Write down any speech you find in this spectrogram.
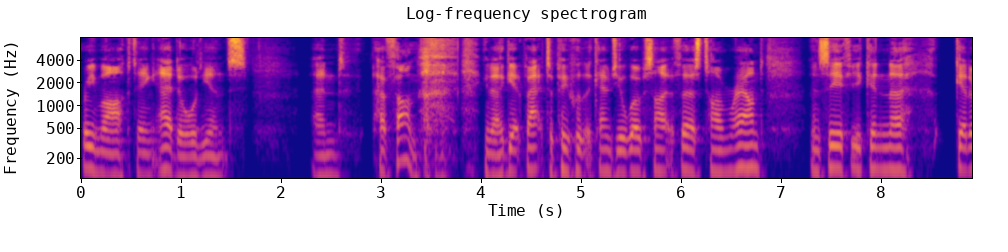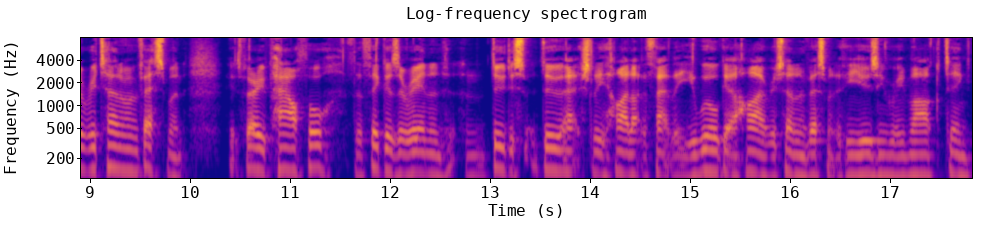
remarketing, add audience, and have fun. you know, get back to people that came to your website the first time round and see if you can uh, get a return on investment. It's very powerful. The figures are in and, and do dis- do actually highlight the fact that you will get a higher return on investment if you're using remarketing,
